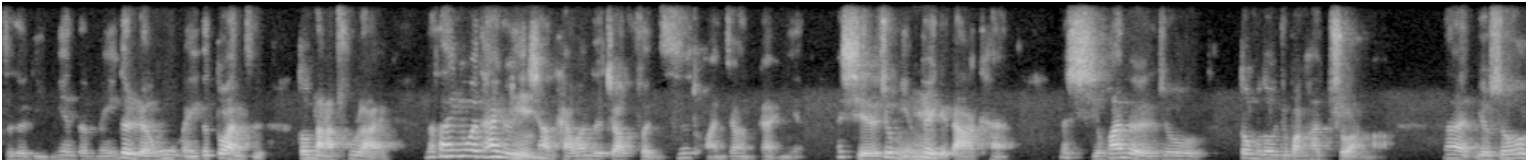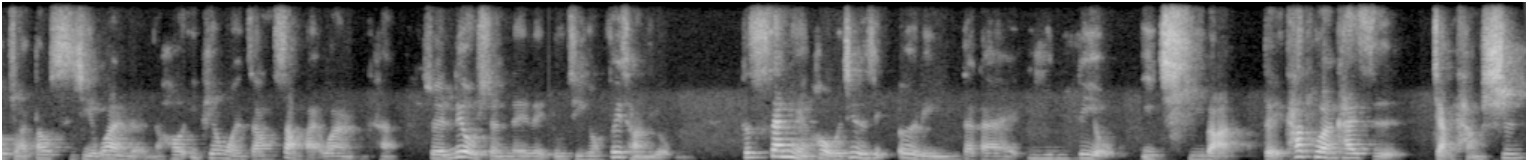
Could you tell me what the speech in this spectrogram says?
这个里面的每一个人物、每一个段子都拿出来。那他因为他有点像台湾的叫粉丝团这样的概念，他写了就免费给大家看。那喜欢的人就动不动就帮他转嘛。那有时候转到十几万人，然后一篇文章上百万人看，所以六神磊磊读金庸非常的有名。可是三年后，我记得是二零大概一六一七吧，对，他突然开始讲唐诗。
